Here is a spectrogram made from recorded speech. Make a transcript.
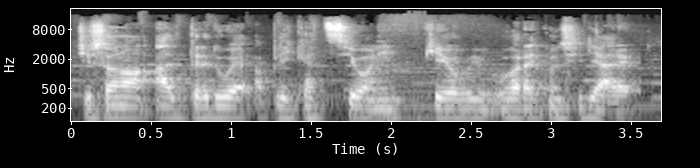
Ci sono altre due applicazioni che io vi vorrei consigliare.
